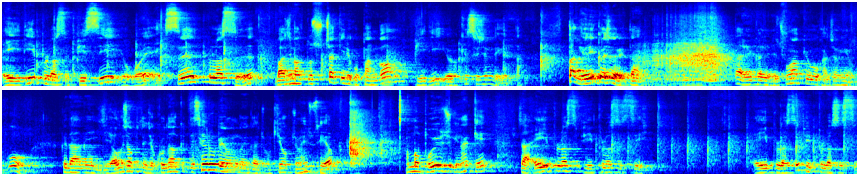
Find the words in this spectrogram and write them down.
ad 플러스 bc 요거에 x 플러스 마지막 또 숫자끼리 곱한 거 bd 이렇게 쓰시면 되겠다. 딱 여기까지가 일단 딱 여기까지 이제 중학교 과정이었고 그 다음에 이제 여기서부터 이제 고등학교 때 새로 배우는 거니까 좀 기억 좀 해주세요. 한번 보여주긴 할게. 자 a 플러스 b 플러스 c a 플러스 b 플러스 c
